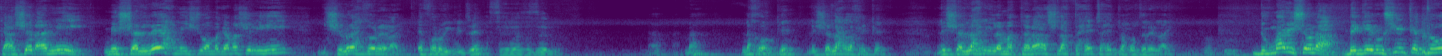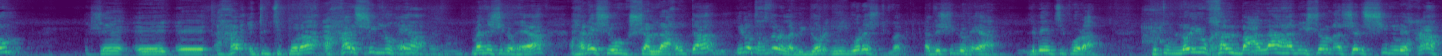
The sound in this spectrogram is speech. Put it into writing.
כאשר אני משלח מישהו, המגמה שלי היא שלא יחזור אליי. איפה רואים את זה? אסיר לעזאזל. מה? נכון, כן. לשלח לכם, כן. לשלח לי למטרה, שלח את החץ, החץ לא חוזר אליי. דוגמה ראשונה, בגירושין כתוב שאחר, אצל ציפורה, אחר שילוחיה. מה זה שילוחיה? אחרי שהוא שלח אותה, היא לא תחזור אליו, היא גור- היא גורשת כבר. אז זה שילוחיה, זה בעין ציפורה. כתוב, לא יוכל בעלה הראשון אשר שילחה,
